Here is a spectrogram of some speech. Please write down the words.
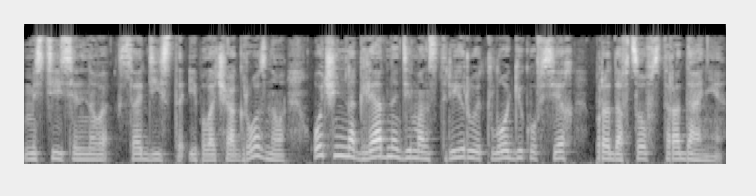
мстительного садиста и палача Грозного очень наглядно демонстрируют логику всех продавцов страдания.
